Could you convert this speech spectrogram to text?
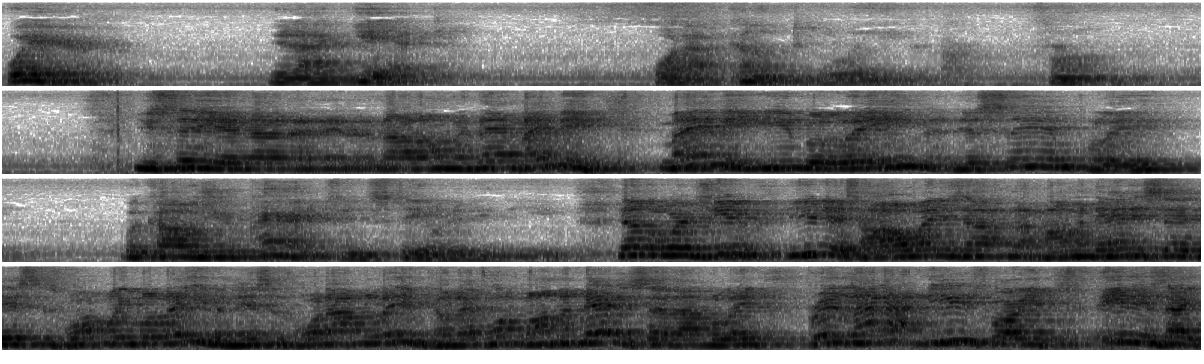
Where did I get what I've come to believe from. You see, and not only that, maybe, maybe you believe just simply because your parents instilled it in you. In other words, you you just always, uh, mom and daddy said this is what we believe and this is what I believe because that's what mom and daddy said I believe. Friends, I got news for you. It is a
